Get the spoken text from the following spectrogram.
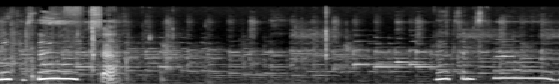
Need some foods. Uh, need some food.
